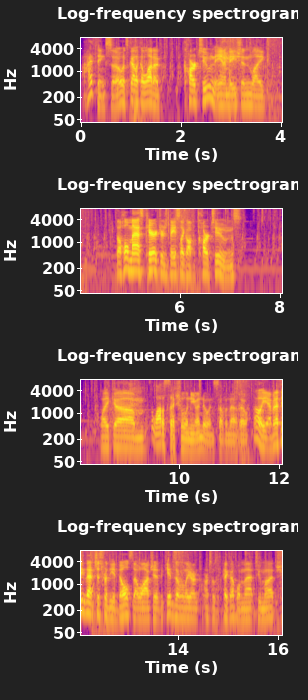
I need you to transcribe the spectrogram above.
I think so. It's got like a lot of cartoon animation, like the whole mask character is based like off of cartoons. Like, um, There's a lot of sexual innuendo and stuff in that, though. oh yeah, but I think that's just for the adults that watch it. The kids don't really aren't, aren't supposed to pick up on that too much.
